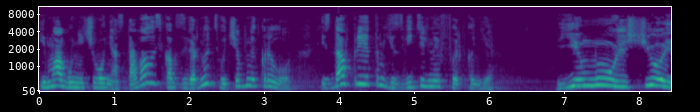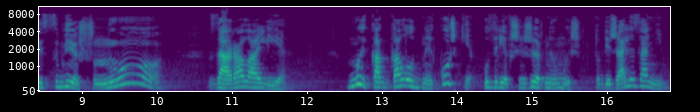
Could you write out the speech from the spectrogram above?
и магу ничего не оставалось, как завернуть в учебное крыло, издав при этом язвительное фырканье. «Ему еще и смешно!» — заорала Алия. Мы, как голодные кошки, узревшие жирную мышь, побежали за ним.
